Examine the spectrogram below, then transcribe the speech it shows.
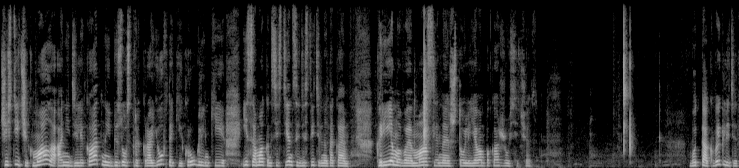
Частичек мало, они деликатные, без острых краев, такие кругленькие. И сама консистенция действительно такая кремовая, масляная, что ли. Я вам покажу сейчас. Вот так выглядит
